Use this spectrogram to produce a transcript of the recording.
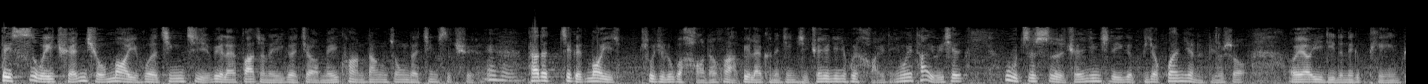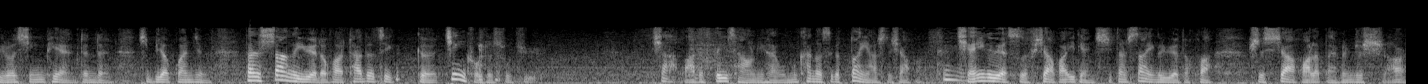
被视为全球贸易或者经济未来发展的一个叫煤矿当中的金丝雀。嗯哼。它的这个贸易数据如果好的话，未来可能经济全球经济会好一点，因为它有一些物质是全球经济的一个比较关键的，比如说 OLED 的那个屏，比如说芯片等等是比较关键的。但是上个月的话，它的这个进口的数据。下滑的非常厉害，我们看到是个断崖式下滑。前一个月是下滑一点七，但上一个月的话是下滑了百分之十二，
